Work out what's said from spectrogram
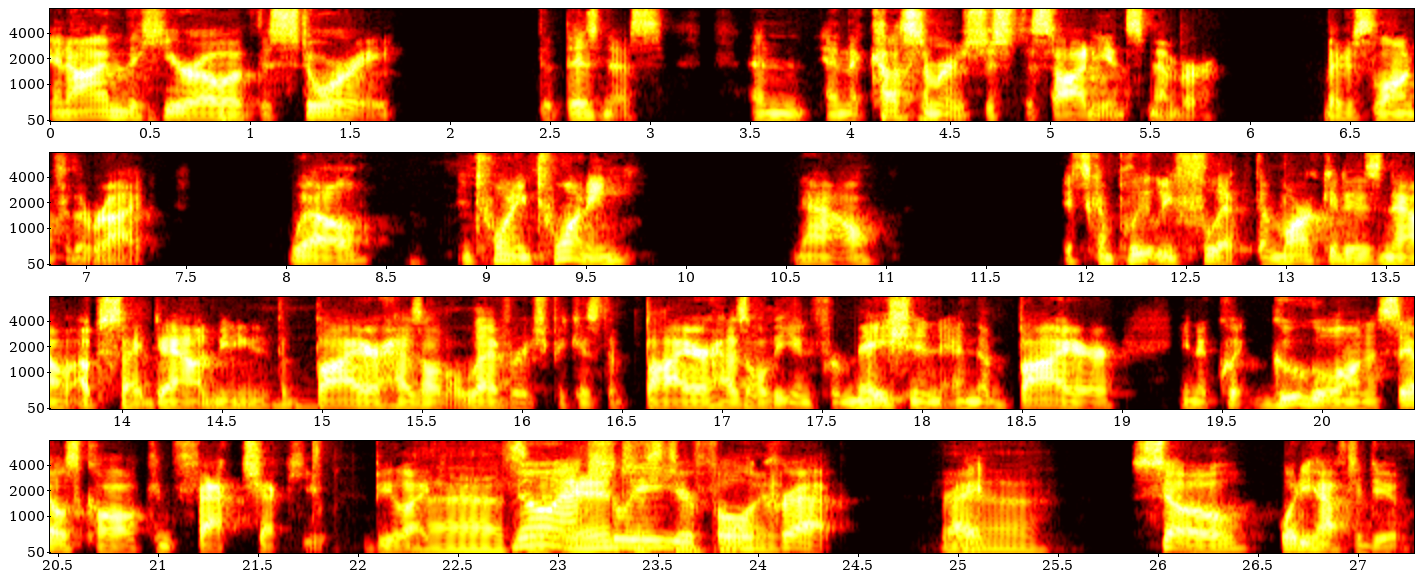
And I'm the hero of the story, the business. And, and the customer is just this audience member. They're just along for the ride. Well, in 2020, now it's completely flipped. The market is now upside down, meaning that the mm-hmm. buyer has all the leverage because the buyer has all the information, and the buyer, in a quick Google on a sales call, can fact check you. Be like, That's no, actually, you're full point. of crap. Right. Yeah. So, what do you have to do?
